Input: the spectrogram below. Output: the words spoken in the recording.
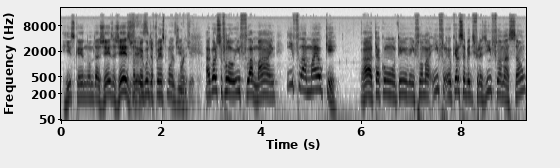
Risca aí o nome da Geisa. Geisa, sua pergunta já foi respondida. respondida. Agora você falou inflamar. Inflamar é o quê? Ah, tá com. Tem inflama, infl, eu quero saber a diferença de inflamação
